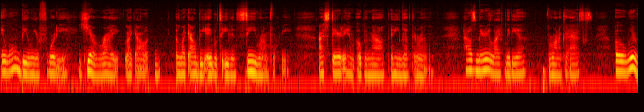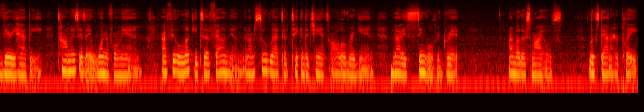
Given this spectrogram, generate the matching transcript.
It won't be when you're 40. Yeah, right. Like I'll like I'll be able to even see when I'm 40. I stared at him open mouthed and he left the room. How's married life, Lydia? Veronica asks. Oh, we're very happy. Thomas is a wonderful man. I feel lucky to have found him, and I'm so glad to have taken the chance all over again. Not a single regret. My mother smiles looks down at her plate.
